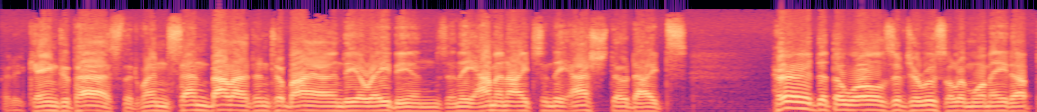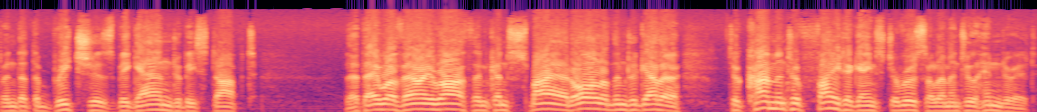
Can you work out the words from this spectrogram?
But it came to pass that when Sanballat and Tobiah and the Arabians and the Ammonites and the Ashdodites heard that the walls of Jerusalem were made up, and that the breaches began to be stopped, that they were very wroth, and conspired all of them together to come and to fight against Jerusalem and to hinder it.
